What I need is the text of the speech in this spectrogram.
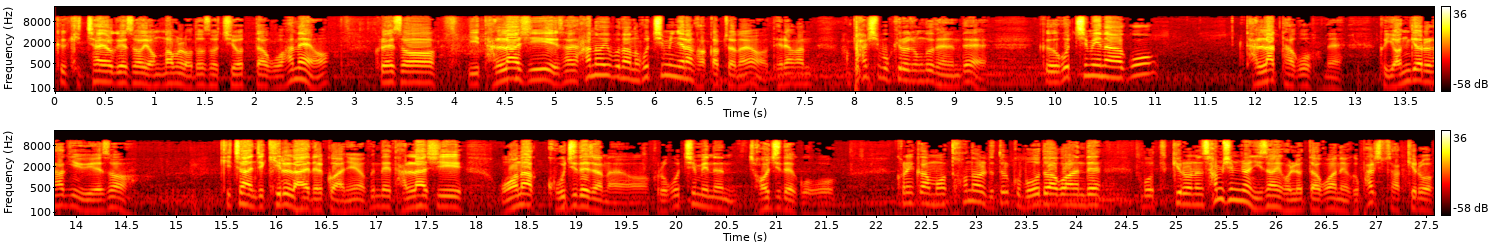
그 기차역에서 영감을 얻어서 지었다고 하네요. 그래서 이 달랏이 사실 하노이보다는 호치민이랑 가깝잖아요. 대략 한, 한 85km 정도 되는데 그 호치민하고 달랏하고 네, 그 연결을 하기 위해서 기차 이제 길을 놔야 될 거 아니에요. 근데 달랏이 워낙 고지대잖아요. 그리고 호치민은 저지대고 그러니까 뭐 터널도 뚫고 뭐도 하고 하는데 뭐 듣기로는 30년 이상이 걸렸다고 하네요. 그 84km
